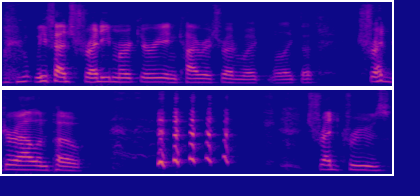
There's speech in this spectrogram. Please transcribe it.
We've had Shreddy Mercury and Kyra Shredwick. We're like the Shredgar Allan Poe. Shred Cruise.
